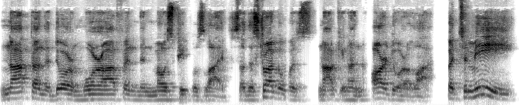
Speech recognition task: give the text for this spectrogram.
knocked on the door more often than most people's life. So the struggle was knocking on our door a lot. But to me,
